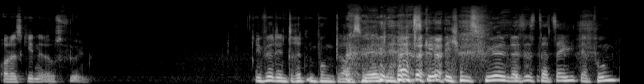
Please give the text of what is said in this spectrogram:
Oder es geht nicht ums Fühlen. Ich würde den dritten Punkt rauswählen. es geht nicht ums Fühlen, das ist tatsächlich der Punkt.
